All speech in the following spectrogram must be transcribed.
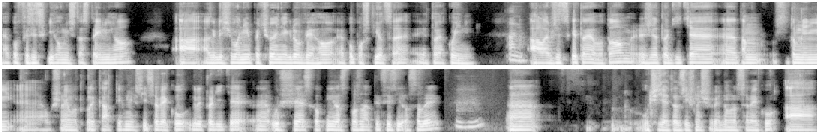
jako fyzického místa stejného. A, a když o ní pečuje někdo v jeho jako postýlce, je to jako jiný. Ano. Ale vždycky to je o tom, že to dítě, eh, tam se to mění, eh, já už nevím od kolikátého měsíce věku, kdy to dítě eh, už je schopný rozpoznat ty cizí osoby. Mm-hmm. Určitě je to dřív než v jednom roce věku. A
